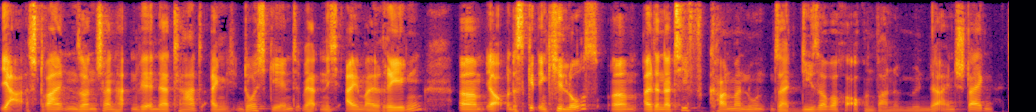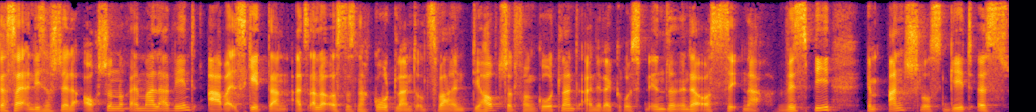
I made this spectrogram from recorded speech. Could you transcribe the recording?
Ja, strahlenden Sonnenschein hatten wir in der Tat eigentlich durchgehend. Wir hatten nicht einmal Regen. Ähm, ja, und es geht in Kiel los. Ähm, alternativ kann man nun seit dieser Woche auch in Warnemünde einsteigen. Das sei an dieser Stelle auch schon noch einmal erwähnt. Aber es geht dann als allererstes nach Gotland. Und zwar in die Hauptstadt von Gotland, eine der größten Inseln in der Ostsee, nach Visby. Im Anschluss geht es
